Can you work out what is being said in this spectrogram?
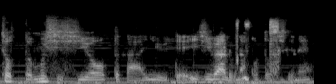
ちょっと無視しようとか言うて意地悪なことをしてね。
